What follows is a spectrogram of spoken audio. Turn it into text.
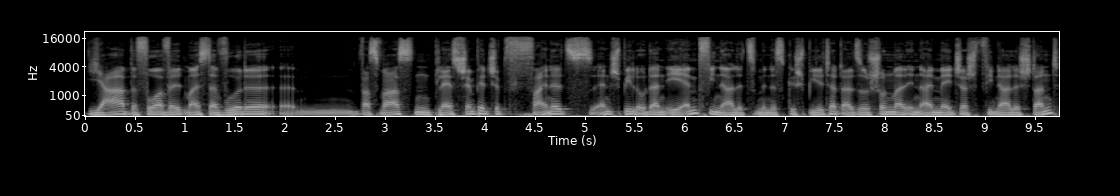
Jahr, bevor er Weltmeister wurde, ähm, was war es, ein Players Championship Finals Endspiel oder ein EM-Finale zumindest gespielt hat, also schon mal in einem Major-Finale stand.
